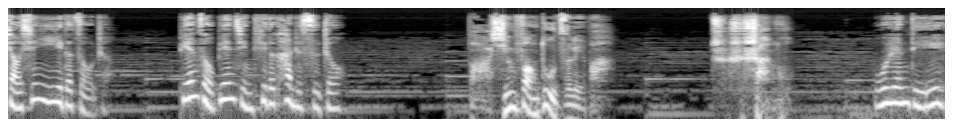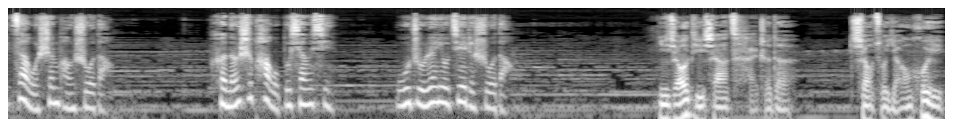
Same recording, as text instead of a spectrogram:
小心翼翼的走着，边走边警惕的看着四周。把心放肚子里吧，这是善路。吴仁迪在我身旁说道：“可能是怕我不相信。”吴主任又接着说道：“你脚底下踩着的叫做阳灰，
